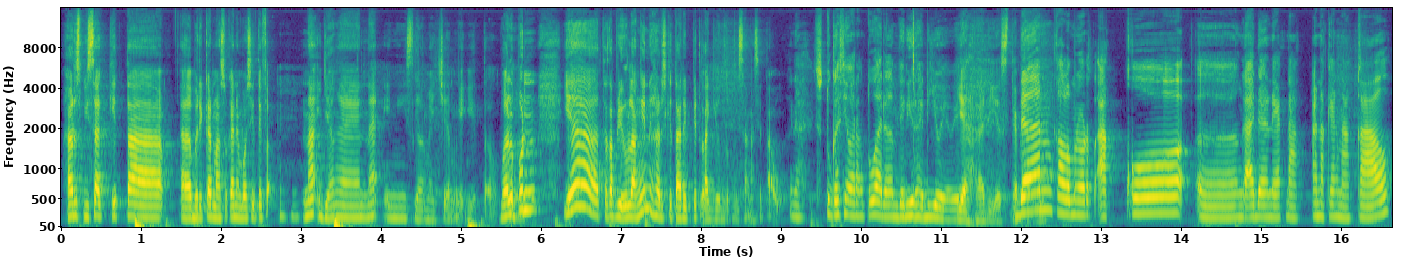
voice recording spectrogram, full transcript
harus bisa kita uh, berikan masukan yang positif. Nak jangan, nak ini segala macam kayak gitu. Walaupun ya tetap diulangin harus kita repeat lagi untuk bisa ngasih tahu. Nah tugasnya orang tua dalam jadi radio ya Mit? Ya, radio setiap Dan kalau menurut aku eh, nggak ada anak nak- anak yang nakal,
